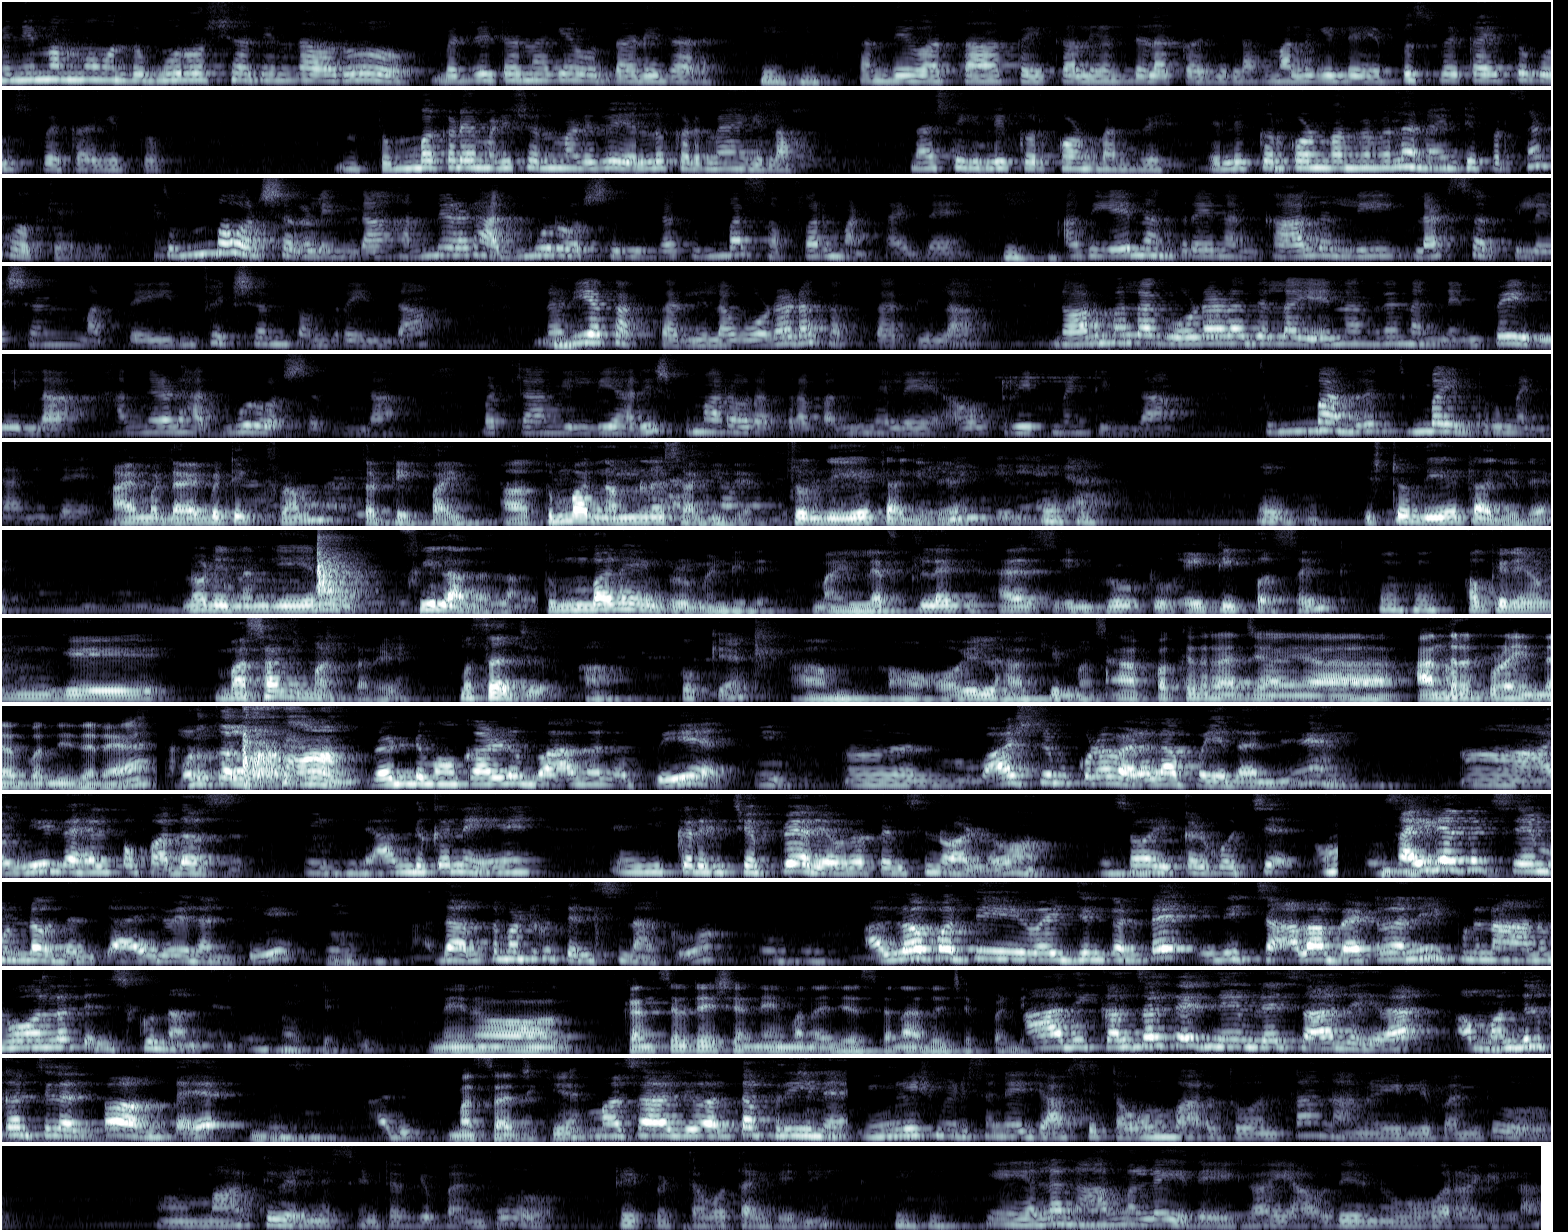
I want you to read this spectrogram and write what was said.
Minimum ಒಂದು ಮೂರು ವರ್ಷದಿಂದ ಅವರು ಬೆಡ್ ರಿಟರ್ನ್ ಆಗೇ ಒದ್ದಾಡಿದ್ದಾರೆ. ಸಂಧಿವಾತ ಕೈಕಾಲು ಎದ್ದೇಳೋಕ್ಕಾಗಿಲ್ಲ. ಮಲಗಿಲ್ಲ ಎಬ್ಬಿಸ್ಬೇಕಾಯಿತು ಗುರಿಸ್ಬೇಕಾಗಿತ್ತು. ತುಂಬ ಕಡೆ ಮೆಡಿಷನ್ ಮಾಡಿದ್ವಿ ಎಲ್ಲೂ ಕಡಿಮೆ ಆಗಿಲ್ಲ. ಲಾಸ್ಟಿಗೆ ಇಲ್ಲಿಗೆ ಕರ್ಕೊಂಡು ಬಂದ್ವಿ. ಇಲ್ಲಿಗೆ ಕರ್ಕೊಂಡು ಬಂದ್ರ ಮೇಲೆ ನೈಂಟಿ ಪರ್ಸೆಂಟ್ ಓಕೆ ಆಗಿದೆ ತುಂಬ ವರ್ಷಗಳಿಂದ ಹನ್ನೆರಡು ಹದಿಮೂರು ವರ್ಷದಿಂದ ತುಂಬ ಸಫರ್ ಮಾಡ್ತಾ ಇದ್ದೆ. ಅದು ಏನಂದರೆ ನನ್ನ ಕಾಲಲ್ಲಿ ಬ್ಲಡ್ ಸರ್ಕ್ಯುಲೇಷನ್ ಮತ್ತು ಇನ್ಫೆಕ್ಷನ್ ತೊಂದರೆಯಿಂದ ನಡೆಯೋಕ್ಕಾಗ್ತಾ ಇರಲಿಲ್ಲ ಓಡಾಡೋಕ್ಕಾಗ್ತಾ ಇರಲಿಲ್ಲ. ನಾರ್ಮಲಾಗಿ ಓಡಾಡೋದೆಲ್ಲ ಏನಂದರೆ ನಂಗೆ ನೆನಪೇ ಇರಲಿಲ್ಲ ಹನ್ನೆರಡು ಹದಿಮೂರು ವರ್ಷದಿಂದ. ಬಟ್ ನಾನು ಇಲ್ಲಿ ಹರೀಶ್ ಕುಮಾರ್ ಅವ್ರ ಹತ್ರ ಬಂದಮೇಲೆ ಅವ್ರ ಟ್ರೀಟ್ಮೆಂಟಿಂದ ತುಂಬ ಅಂದರೆ ತುಂಬ ಇಂಪ್ರೂವ್ಮೆಂಟ್ ಆಗಿದೆ. I am a diabetic from thirty five ತುಂಬ ನಮ್ನೆಸ್ ಆಗಿದೆ. ಇಷ್ಟೊಂದು ಏಟ್ ಆಗಿದೆ. ಹ್ಞೂ ಇಷ್ಟೊಂದು ಏಟ್ ಆಗಿದೆ. ನೋಡಿ ನನಗೆ ಏನು ಫೀಲ್ ಆಗಲ್ಲ. ತುಂಬಾ ಇಂಪ್ರೂವ್ಮೆಂಟ್ ಇದೆ. My left leg has improve to eighty percent okay ನಮಗೆ ಮಸಾಜ್ ಮಾಡ್ತಾರೆ. ಮಸಾಜ್ ಹಾಂ. ಓಕೆ ಆಯಿಲ್ um, ಹಾಕಿ ಮಸಾಲ ಪಕ್ಕದ ರಾಜ್ಯ ಆಂಧ್ರ ಕೂಡ ಇಂದ రెండు మోకాళ్ళు బాగా నొప్పి. వాష్రూమ్ కూడా వెళ్ళలేకపోయేదాన్ని. I need the help of others అందుకని ఇక్కడికి చెప్పారు ఎవరో తెలిసిన వాళ్ళు. సో ఇక్కడికి వచ్చే సైడ్ ఎఫెక్ట్స్ ఏమి ఉండవు దానికి ఆయుర్వేదానికి. అది అంత మటుకు తెలిసి నాకు. అల్లోపతి వైద్యం కంటే ఇది చాలా బెటర్ అని ఇప్పుడు నా అనుభవంలో తెలుసుకున్నాను నేను. ఓకే. నేను కన్సల్టేషన్ ఏమైనా చేస్తానో అదే చెప్పండి అది కన్సల్టేషన్ ఏం లేదు సార్ దగ్గర ఆ మందుల ఖర్చులు ఎంతో అంతే అది ಮಸಾಜ್ಗೆ ಮಸಾಜು ಅಂತ ಫ್ರೀನೇ ಇಂಗ್ಲೀಷ್ ಮೆಡಿಸನ್ನೇ ಜಾಸ್ತಿ ತೊಗೊಬಾರ್ದು ಅಂತ ನಾನು ಇಲ್ಲಿ ಬಂದು ಆ, ಮಾರುತಿ ವೆಲ್ನೆಸ್ ಸೆಂಟರ್ಗೆ ಬಂದು ಟ್ರೀಟ್ಮೆಂಟ್ ತಗೋತಾ ಇದ್ದೀನಿ ಈ ಎಲ್ಲ ನಾರ್ಮಲ್ಲೇ ಇದೆ ಈಗ ಯಾವುದೇನು ಓವರ್ ಆಗಿಲ್ಲ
